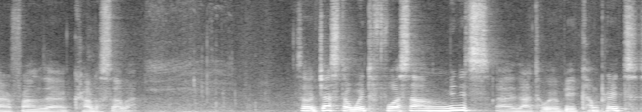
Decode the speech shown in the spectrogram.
uh, from the cloud server. So just wait for some minutes, uh, that will be complete.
